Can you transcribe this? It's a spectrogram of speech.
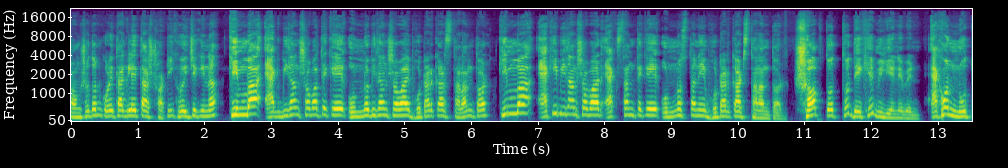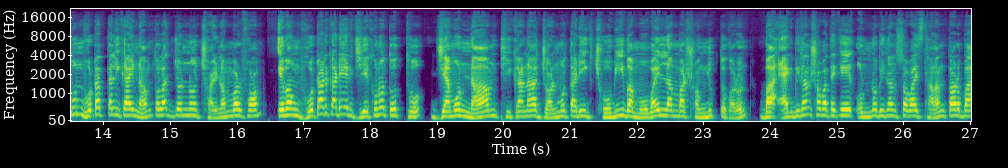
সংশোধন করে থাকলে তা সঠিক হয়েছে কিনা কিংবা এক বিধানসভা থেকে অন্য বিধানসভায় ভোটার কার্ড স্থানান্তর কিংবা একই বিধানসভার এক স্থান থেকে অন্য স্থানে ভোটার কার্ড স্থানান্তর। সব তথ্য দেখে মিলিয়ে নেবেন। এখন নতুন ভোটার তালিকায় নাম তোলার জন্য ছয় নম্বর ফর্ম এবং ভোটার কার্ডের যে কোনো তথ্য, যেমন নাম, ঠিকানা, জন্ম তারিখ, ছবি বা মোবাইল নাম্বার সংযুক্তকরণ বা এক বিধানসভা থেকে অন্য বিধানসভায় স্থানান্তর বা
